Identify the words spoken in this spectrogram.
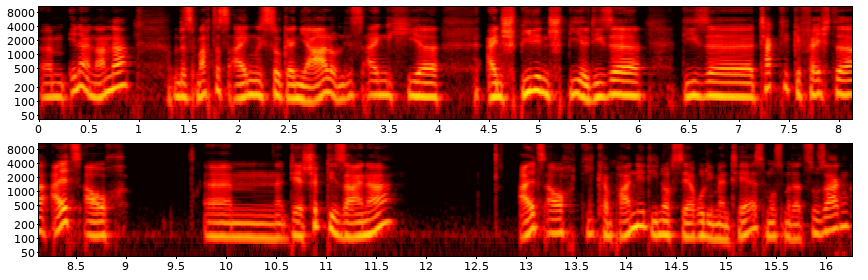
ähm, ineinander und das macht das eigentlich so genial und ist eigentlich hier ein Spiel in Spiel. Diese, diese Taktikgefechte als auch ähm, der Chipdesigner als auch die Kampagne, die noch sehr rudimentär ist, muss man dazu sagen.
